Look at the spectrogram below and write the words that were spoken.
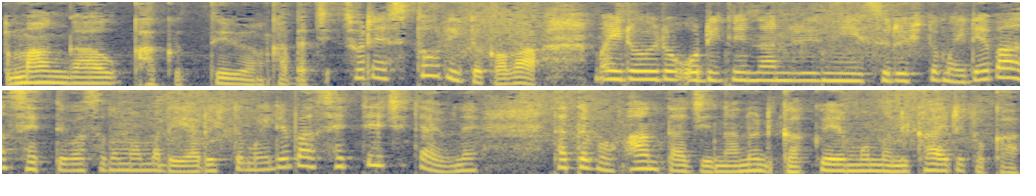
漫画を描くっていうような形。それストーリーとかは、まあいろいろオリジナルにする人もいれば、設定はそのままでやる人もいれば、設定自体をね、例えばファンタジーなのに学園ものに変えるとか、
